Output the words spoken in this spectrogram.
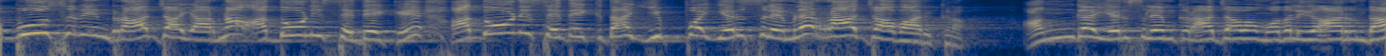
எபூசரின் ராஜா யாருன்னா அதோனி செதேக்கு. அதோனி செதேக்கு தான் இப்ப எருசலேம்ல ராஜாவா இருக்கிறான் அங்க எருசலேமுக்கு ராஜாவா முதல்ல யார் இருந்தா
